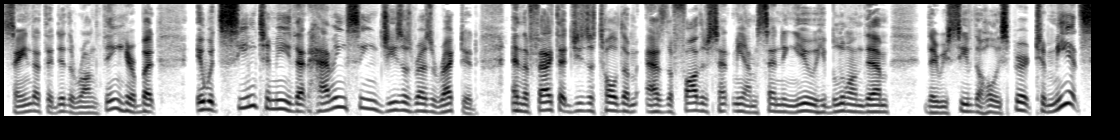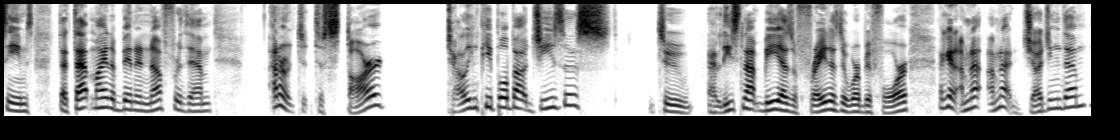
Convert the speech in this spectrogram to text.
saying that they did the wrong thing here, but it would seem to me that having seen Jesus resurrected and the fact that Jesus told them, As the Father sent me, I'm sending you, he blew on them, they received the Holy Spirit. To me, it seems that that might have been enough for them, I don't know, to, to start telling people about Jesus to at least not be as afraid as they were before. Again, I'm not I'm not judging them.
